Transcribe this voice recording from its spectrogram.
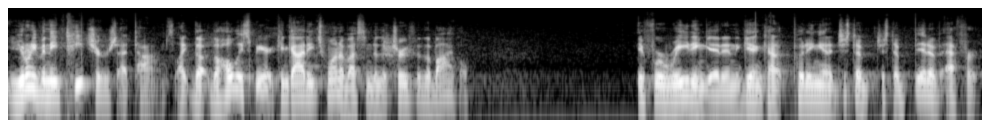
you don't even need teachers at times. Like the, the Holy Spirit can guide each one of us into the truth of the Bible if we're reading it and again kind of putting in it just a, just a bit of effort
